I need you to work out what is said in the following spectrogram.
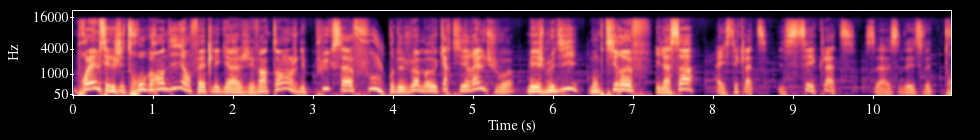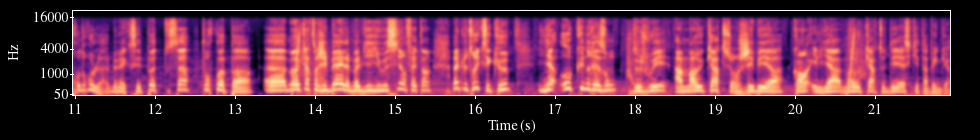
Le problème, c'est que j'ai trop grandi en fait, les gars. J'ai 20 ans, je n'ai plus que ça à foutre de jouer à Mario Kart IRL, tu vois. Mais je me dis, mon petit ref, il a ça. Ah, il s'éclate. Il s'éclate. Ça, trop drôle. Même avec ses potes, tout ça. Pourquoi pas? Euh, Mario Kart en GBA, il a mal vieilli aussi, en fait. Hein. En fait, le truc, c'est que il n'y a aucune raison de jouer à Mario Kart sur GBA quand il y a Mario Kart DS qui est un banger.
